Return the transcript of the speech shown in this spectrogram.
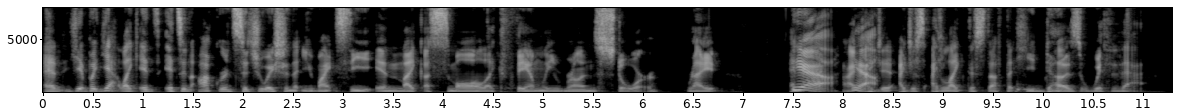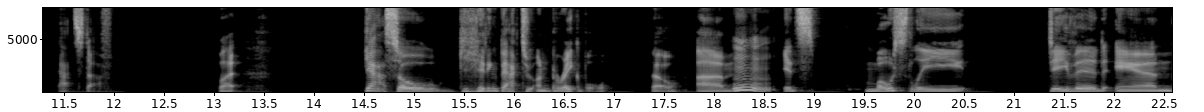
and yeah, but yeah, like it's it's an awkward situation that you might see in like a small like family run store, right? And Yeah, I, I, yeah. I, I just I like the stuff that he does with that that stuff, but yeah. So getting back to Unbreakable, though, um, Mhm. it's mostly David and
